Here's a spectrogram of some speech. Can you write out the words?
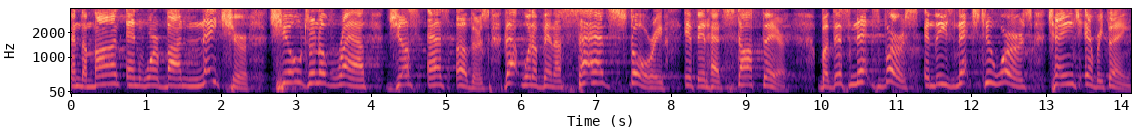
and the mind, and were by nature children of wrath, just as others. That would have been a sad story if it had stopped there. But this next verse and these next two words change everything.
